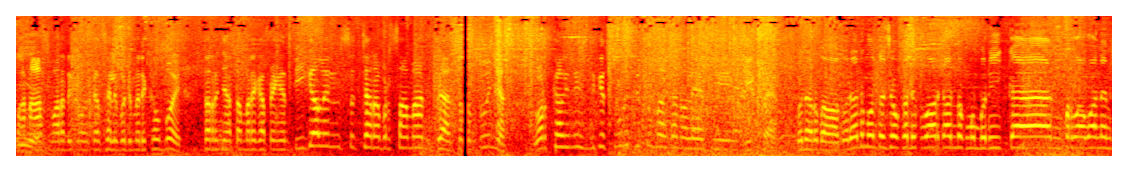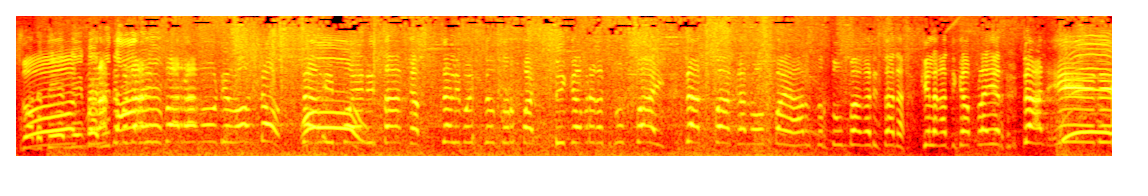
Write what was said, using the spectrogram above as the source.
Panah asmara dikeluarkan Selibo di Medical Boy. Ternyata mereka pengen tiga lane secara bersamaan dan tentunya Lord kali ini sedikit sulit ditumbangkan oleh tim Geek Fam. Benar banget. Udah ada Monte Shoka dikeluarkan untuk memberikan perlawanan kepada tim Geek Fam. berhasil menarik Ditarik. seorang Udil Londo. Seliboy ditangkap. Seliboy still survive. Tiga mereka cukup baik. Dan bahkan Opai harus tertumbangkan di sana. Kehilangan tiga player. Dan ini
